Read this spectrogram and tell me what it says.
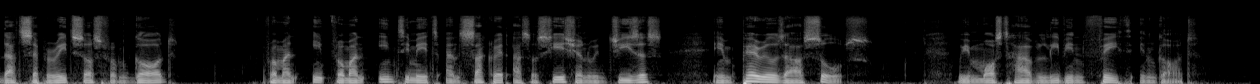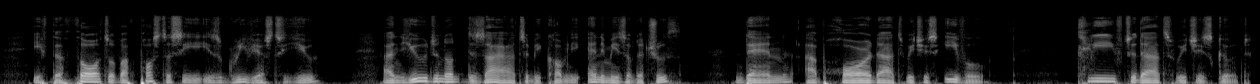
that separates us from God, from an, from an intimate and sacred association with Jesus, imperils our souls. We must have living faith in God. If the thought of apostasy is grievous to you, and you do not desire to become the enemies of the truth, then abhor that which is evil, cleave to that which is good.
